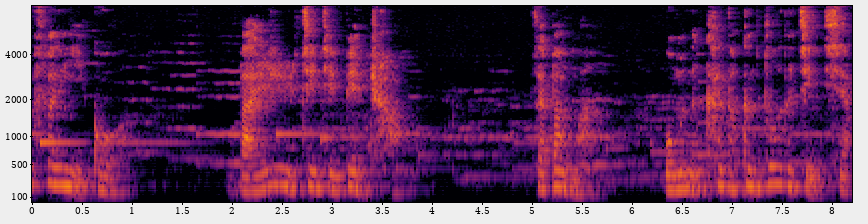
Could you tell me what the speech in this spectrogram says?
分已过，白日渐渐变长。在傍晚，我们能看到更多的景象。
